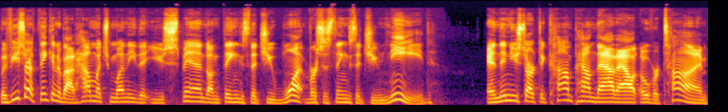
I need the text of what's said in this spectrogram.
But if you start thinking about how much money that you spend on things that you want versus things that you need, and then you start to compound that out over time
